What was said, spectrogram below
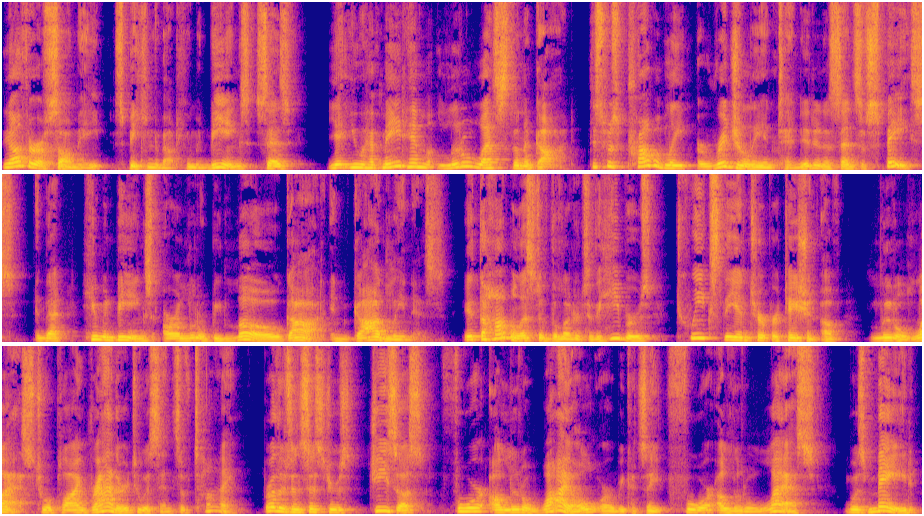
The author of Psalm 8, speaking about human beings, says, Yet you have made him little less than a god. This was probably originally intended in a sense of space, in that human beings are a little below God in godliness. Yet the homilist of the letter to the Hebrews tweaks the interpretation of little less to apply rather to a sense of time. Brothers and sisters, Jesus, for a little while, or we could say for a little less, was made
